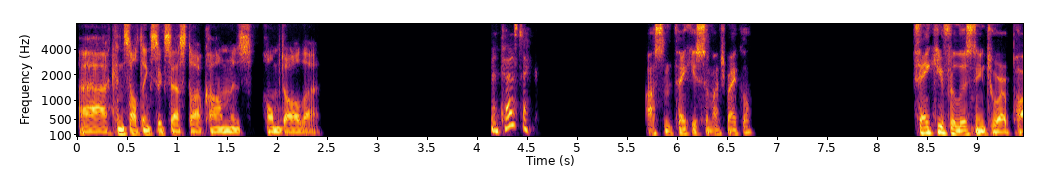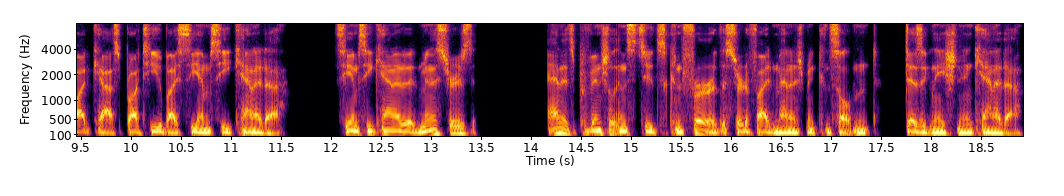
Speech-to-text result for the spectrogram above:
Uh, consultingsuccess.com is home to all that. Fantastic. Awesome. Thank you so much, Michael. Thank you for listening to our podcast brought to you by CMC Canada. CMC Canada administers and its provincial institutes confer the Certified Management Consultant designation in Canada.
